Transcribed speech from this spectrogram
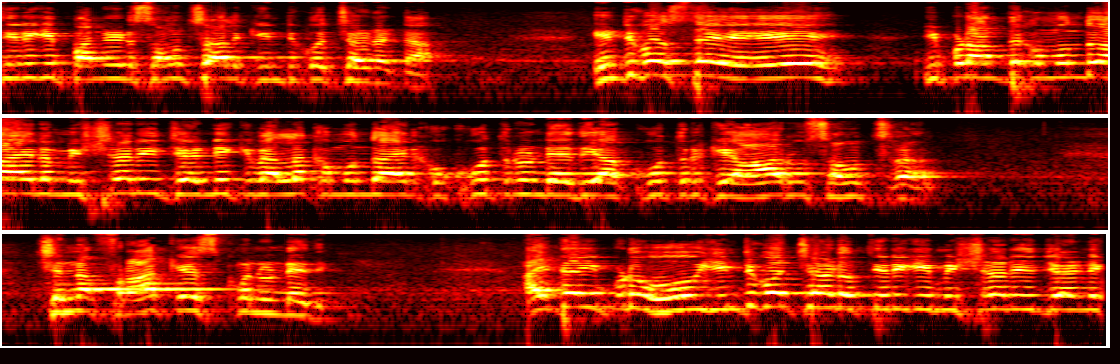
తిరిగి పన్నెండు సంవత్సరాలకి ఇంటికి వచ్చాడట. ఇంటికి వస్తే ఇప్పుడు అంతకు ముందు ఆయన మిషనరీ జర్నీకి వెళ్ళక ముందు ఆయనకు కూతురు ఉండేది. ఆ కూతురికి ఆరు సంవత్సరాలు. చిన్న ఫ్రాక్ వేసుకొని ఉండేది. అయితే ఇప్పుడు ఇంటికి వచ్చాడు తిరిగి మిషనరీ జర్నీ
